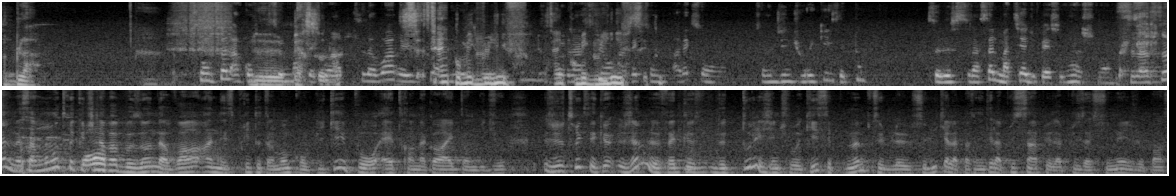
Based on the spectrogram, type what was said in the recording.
peu plat. Son seul accomplissement, c'est un comic relief. C'est un comic relief, Avec c'est son, tout. avec son, son Jinchuriki, c'est tout. C'est la seule matière du personnage. C'est la seule, mais ça montre que tu n'as pas besoin d'avoir un esprit totalement compliqué pour être en accord avec ton bijou. Le truc, c'est que j'aime le fait que de tous les Jinchuriki, c'est même celui qui a la personnalité la plus simple et la plus assumée, je pense.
